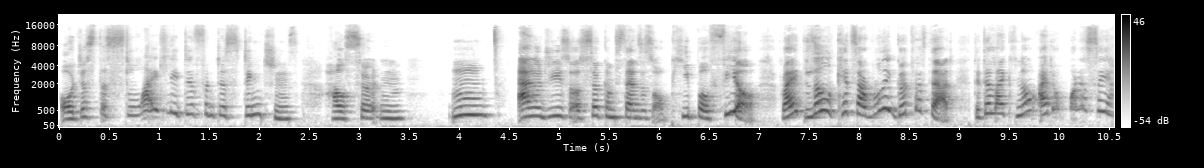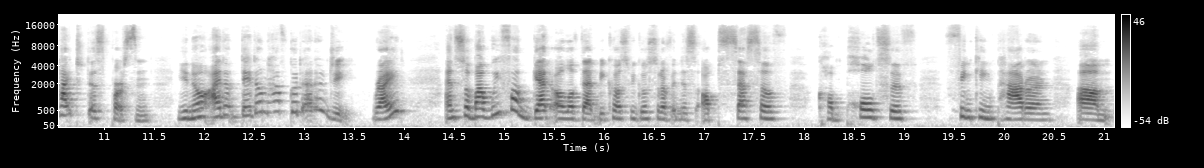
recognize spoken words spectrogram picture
or just the slightly different distinctions how certain mm, energies or circumstances or people feel, right? Little kids are really good with that. They're like, no, I don't want to say hi to this person. You know, I don't, they don't have good energy, right? And so, but we forget all of that because we go sort of in this obsessive, compulsive thinking pattern um,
